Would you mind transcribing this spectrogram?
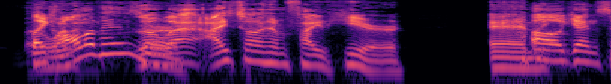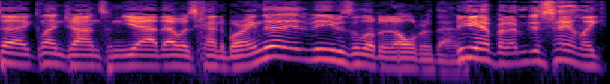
like When- all of his? No, or- la- I saw him fight here, and oh, against uh, Glenn Johnson. Yeah, that was kind of boring. He was a little bit older then. Yeah, but I'm just saying, like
